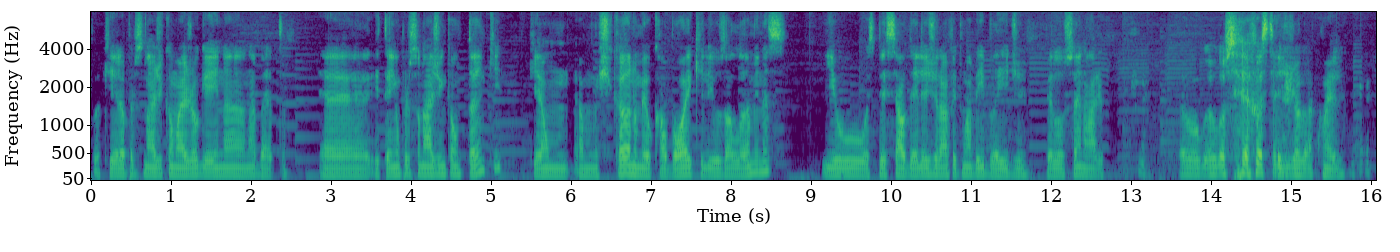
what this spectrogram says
porque ele é o personagem que eu mais joguei na, na beta. É, e tem um personagem que é um tanque, que é um, é um mexicano, meu cowboy, que ele usa lâminas. E o especial dele é girar feito uma Beyblade pelo cenário. Eu, eu, gostei, eu gostei de jogar com ele.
